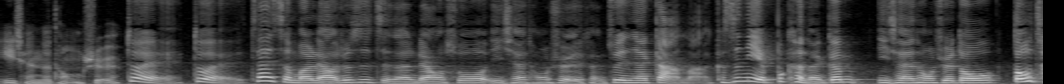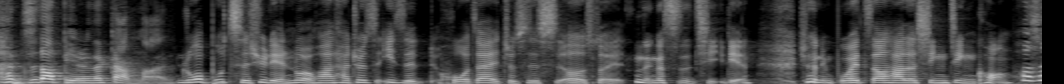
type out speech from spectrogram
以前的同学。对对，再怎么聊，就是只能聊说以前的同学可能最近在干嘛。可是你也不可能跟以前的同学都 都很知道别人在干嘛。如果不持续联络的话，他就是一直活在就是十二岁那个时期点，就你不会知道他的新近况。或是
